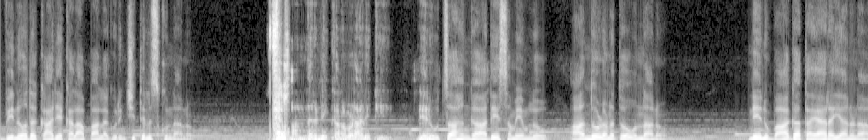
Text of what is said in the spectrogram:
వినోద కార్యకలాపాల గురించి తెలుసుకున్నాను. అందరినీ కలవడానికి నేను ఉత్సాహంగా అదే సమయంలో ఆందోళనతో ఉన్నాను. నేను బాగా తయారయ్యానునా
